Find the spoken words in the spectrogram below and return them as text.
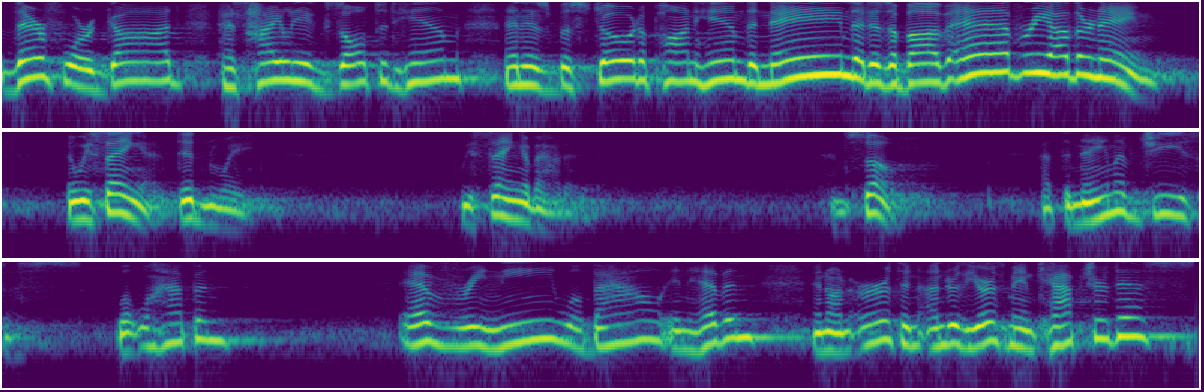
Therefore, God has highly exalted him and has bestowed upon him the name that is above every other name. And we sang it, didn't we? We sang about it. And so, at the name of Jesus, what will happen? Every knee will bow in heaven and on earth and under the earth. Man, capture this.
